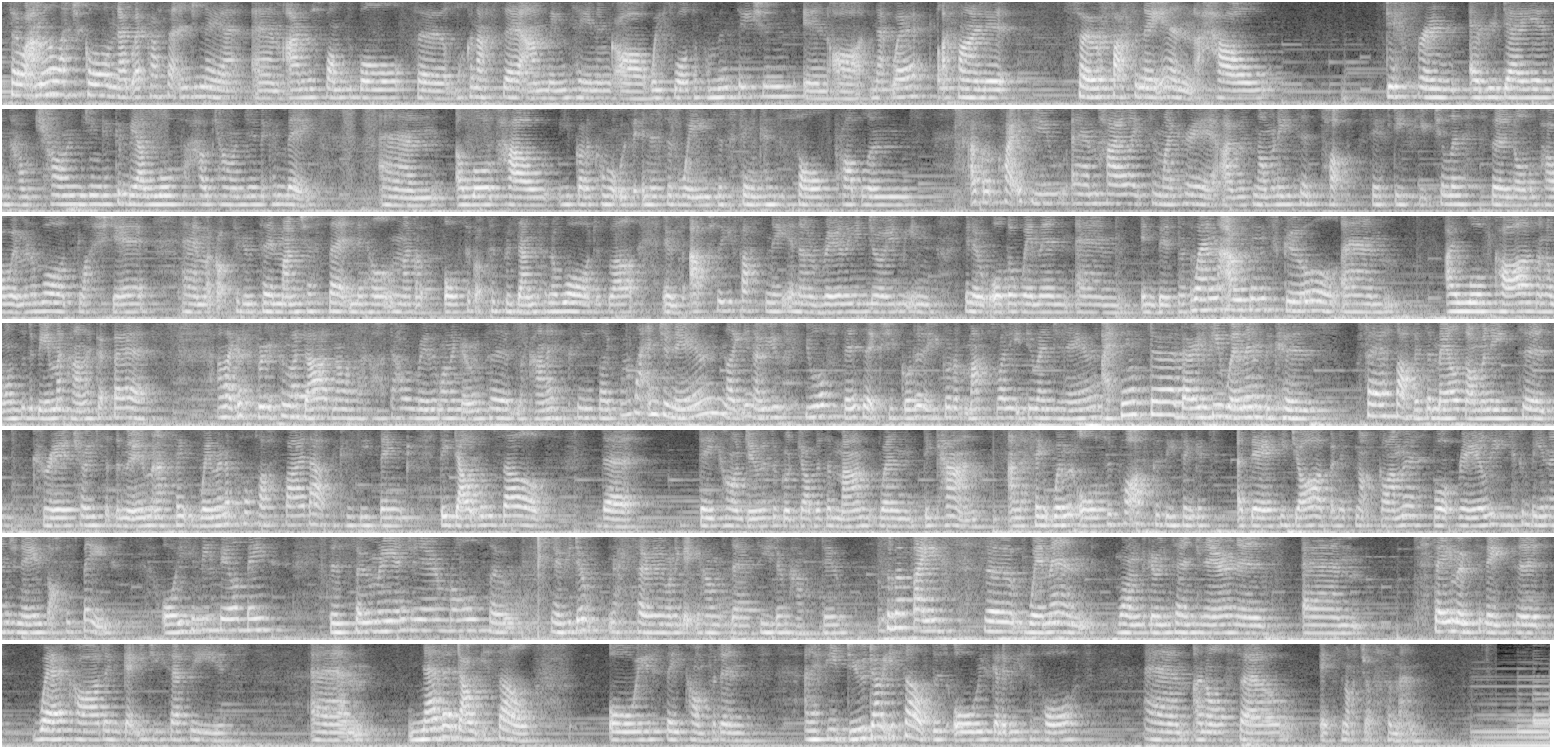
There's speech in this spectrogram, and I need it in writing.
So I'm an electrical network asset engineer. Um, I'm responsible for looking after and maintaining our wastewater pumping stations in our network. I find it so fascinating how different every day is and how challenging it can be. I love how challenging it can be. Um, I love how you've got to come up with innovative ways of thinking to solve problems. I've got quite a few um, highlights in my career. I was nominated top 50 future list for Northern Power Women Awards last year. Um, I got to go to Manchester in the Hilton. I got also got to present an award as well. It was absolutely fascinating. And I really enjoyed meeting you know other women um, in business. When I was in school, um, I love cars and I wanted to be a mechanic at first. And like I spoke to my dad and I was like, oh dad, I really want to go into mechanics. And he's like, what about engineering? Like, you know, you, you love physics, you're good at it, you're good at maths, why don't you do engineering? I think there are very few women because first off, it's a male dominated career choice at the moment. I think women are put off by that because they think, they doubt themselves that they can't do as a good job as a man when they can. And I think women also put off because they think it's a dirty job and it's not glamorous, but really you can be an engineer who's office based or you can be field based. There's so many engineering roles, so you know if you don't necessarily want to get your hands dirty, you don't have to. Some advice for women wanting to go into engineering is um, stay motivated, work hard and get your GCSEs. Um, never doubt yourself always stay confident. And if you do doubt yourself, there's always going to be support. Um, and also, it's not just for men.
